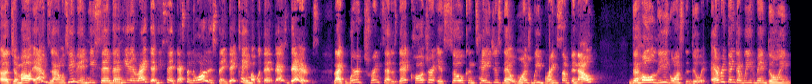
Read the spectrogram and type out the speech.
uh, Jamal Adams got on TV and he said that he didn't like that. He said that's the New Orleans thing. They came up with that. That's theirs. Like we're trendsetters. That culture is so contagious that once we bring something out, the whole league wants to do it. Everything that we've been doing,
